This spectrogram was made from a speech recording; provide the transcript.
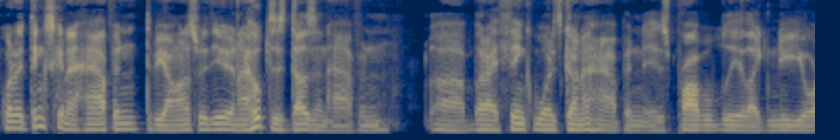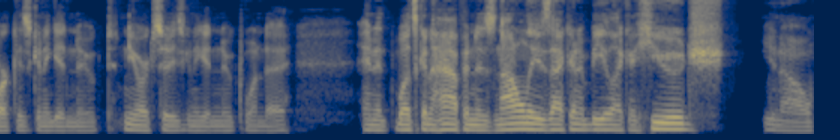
what I think is going to happen, to be honest with you, and I hope this doesn't happen, uh, but I think what's going to happen is probably like New York is going to get nuked. New York City is going to get nuked one day, and it, what's going to happen is not only is that going to be like a huge, you know,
